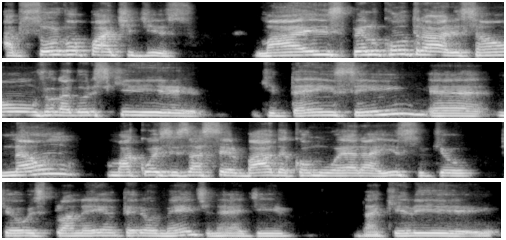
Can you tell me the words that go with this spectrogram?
absorva parte disso. Mas, pelo contrário, são jogadores que, que têm, sim, é, não uma coisa exacerbada como era isso que eu, que eu explanei anteriormente, né, de daquele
